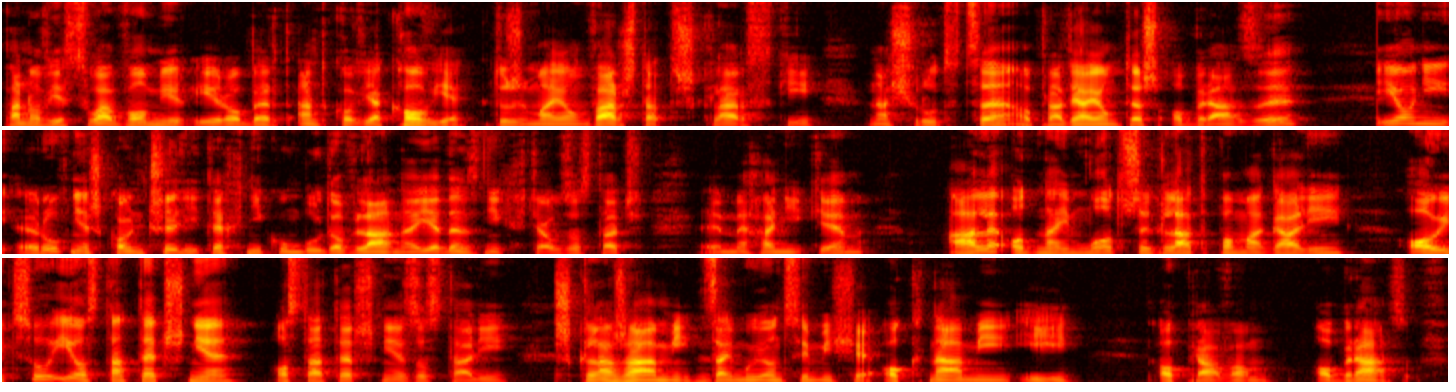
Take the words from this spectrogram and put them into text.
panowie Sławomir i Robert Antkowiakowie, którzy mają warsztat szklarski na Śródce, oprawiają też obrazy. I oni również kończyli technikum budowlane. Jeden z nich chciał zostać y, mechanikiem, ale od najmłodszych lat pomagali ojcu i ostatecznie, ostatecznie zostali szklarzami zajmującymi się oknami i oprawą obrazów.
